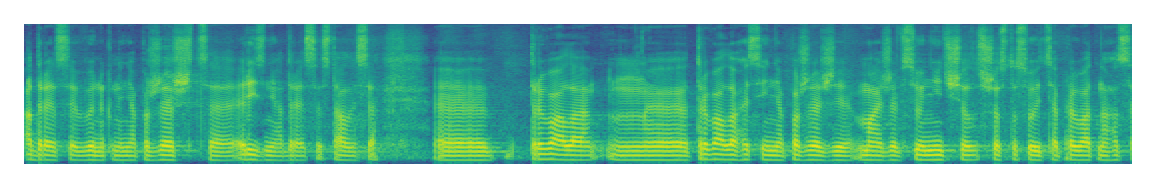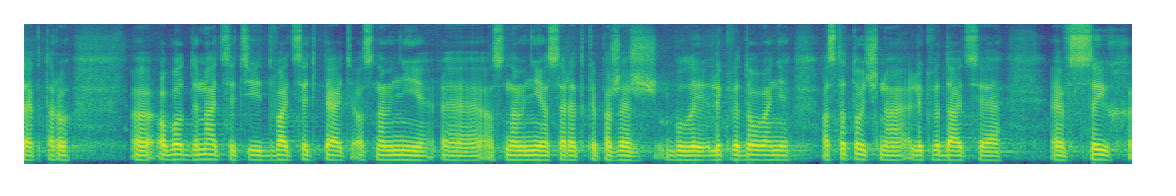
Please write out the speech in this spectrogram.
адреси виникнення пожеж це різні адреси сталися. Е, Тривало, е, тривало гасіння пожежі майже всю ніч, що, що стосується приватного сектору. Е, Об 11.25 основні, основні осередки пожеж були ліквідовані. Остаточна ліквідація всіх,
